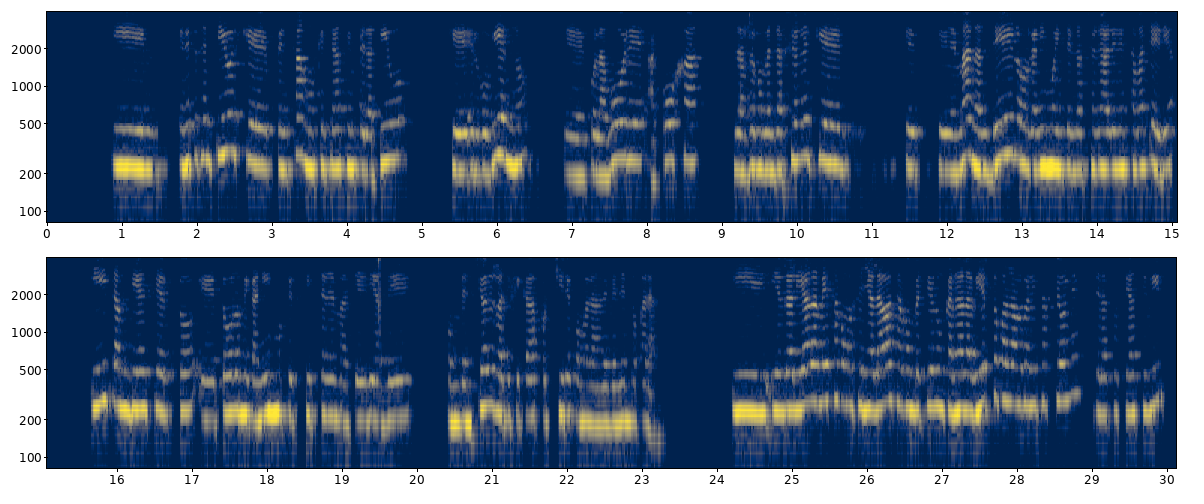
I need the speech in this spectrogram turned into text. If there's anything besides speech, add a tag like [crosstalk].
Y en este sentido es que pensamos que se hace imperativo que el gobierno eh, colabore, acoja las recomendaciones que, que, que emanan de los organismos internacionales en esta materia y también, ¿cierto?, eh, todos los mecanismos que existen en materia de convenciones ratificadas por Chile como la de Belén do Pará. Y, en realidad la mesa, como señalaba, se ha convertido en un canal abierto para las organizaciones de la sociedad civil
